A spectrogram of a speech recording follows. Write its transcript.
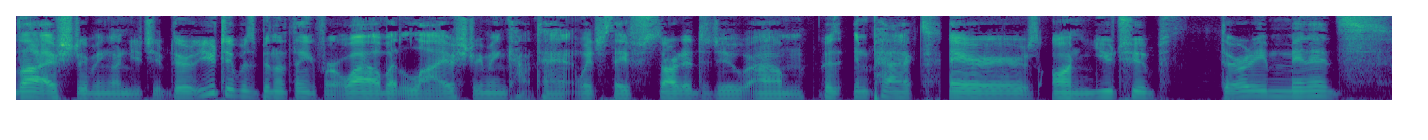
live streaming on YouTube. There, YouTube has been a thing for a while, but live streaming content, which they've started to do, um, because Impact airs on YouTube thirty minutes.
